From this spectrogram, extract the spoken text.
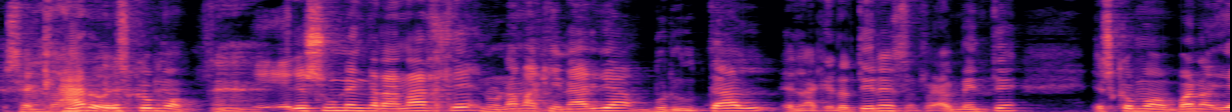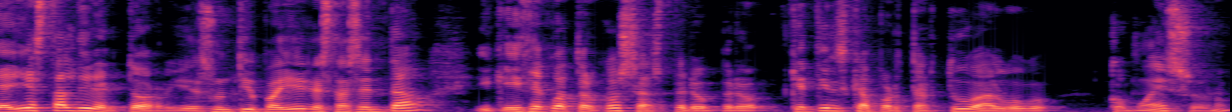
O sea, claro, es como, eres un engranaje en una maquinaria brutal en la que no tienes realmente, es como, bueno, y ahí está el director, y es un tipo ahí que está sentado y que dice cuatro cosas, pero, pero ¿qué tienes que aportar tú a algo como eso, no?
